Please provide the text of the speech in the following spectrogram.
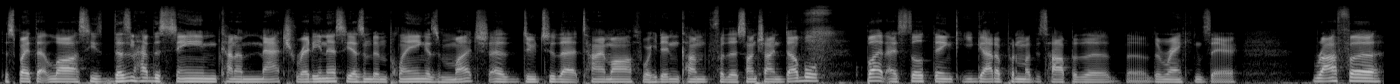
Despite that loss, he doesn't have the same kind of match readiness. He hasn't been playing as much as due to that time off where he didn't come for the Sunshine Double. But I still think you got to put him at the top of the, the the rankings there. Rafa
